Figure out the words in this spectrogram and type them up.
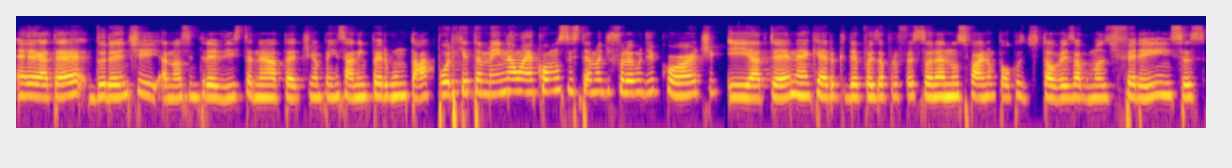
é, até durante a nossa entrevista, né, eu até tinha pensado em perguntar, porque também não é como o sistema de frango de corte, e até, né, quero que depois a professora nos fale um pouco de talvez algumas diferenças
